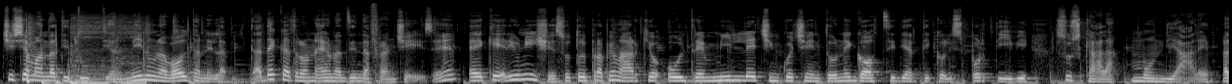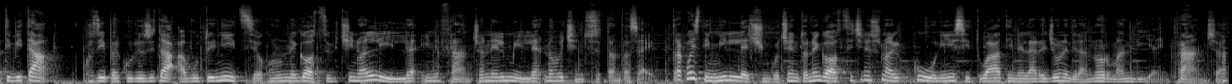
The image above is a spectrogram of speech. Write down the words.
Ci siamo andati tutti, almeno una volta nella vita. Decathlon è un'azienda francese eh, che riunisce sotto il proprio marchio oltre 1500 negozi di articoli sportivi su scala mondiale. L'attività Così per curiosità ha avuto inizio con un negozio vicino a Lille in Francia nel 1976. Tra questi 1500 negozi ce ne sono alcuni situati nella regione della Normandia in Francia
